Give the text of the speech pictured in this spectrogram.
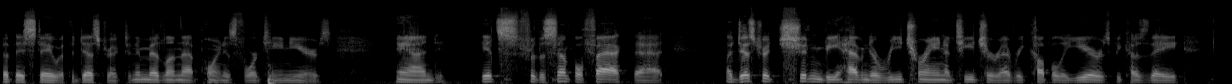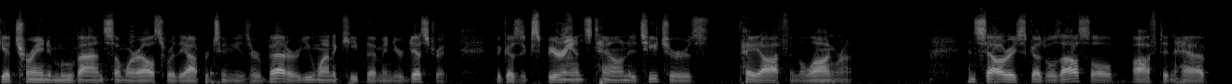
that they stay with the district. And in Midland, that point is 14 years. And it's for the simple fact that a district shouldn't be having to retrain a teacher every couple of years because they get trained and move on somewhere else where the opportunities are better. You want to keep them in your district because experienced, talented teachers pay off in the long run. And salary schedules also often have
